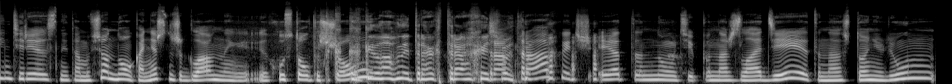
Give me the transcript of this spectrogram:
интересные там, и все. Но, конечно же, главный Stole the Show. Главный трах-трахач. Трах-трахач — это, ну, типа, наш злодей, это наш Тони Люн.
